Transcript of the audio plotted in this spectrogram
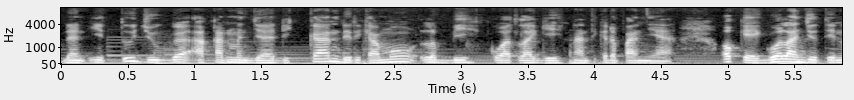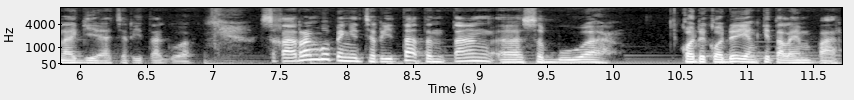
dan itu juga akan menjadikan diri kamu lebih kuat lagi nanti ke depannya. Oke, gue lanjutin lagi ya cerita gue. Sekarang gue pengen cerita tentang uh, sebuah kode-kode yang kita lempar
